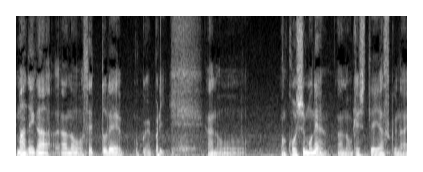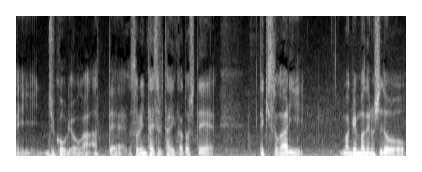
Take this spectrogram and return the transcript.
までがあのセットで僕はやっぱりあの、まあ、講習もねあの決して安くない受講料があってそれに対する対価としてテキストがあり、まあ、現場での指導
